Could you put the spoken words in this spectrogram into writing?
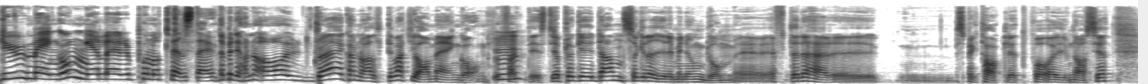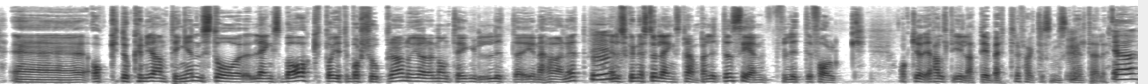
du med en gång eller på något vänster? Nej, men det har, ja, drag har nog alltid varit jag med en gång faktiskt. Jag pluggade ju dans och grejer i min ungdom eh, efter det här eh, spektaklet på gymnasiet. Eh, och då kunde jag antingen stå längst bak på Göteborgsoperan och göra någonting lite i ena hörnet. Eller så kunde jag stå längst fram på en liten scen för lite folk. Och jag har alltid gillat det bättre faktiskt om jag ska vara helt ärlig. Ja.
